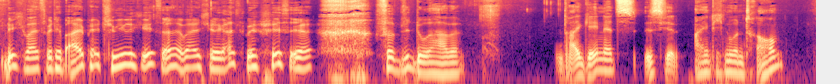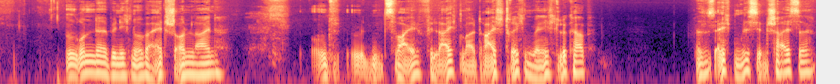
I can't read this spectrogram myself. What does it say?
Nicht, weil es mit dem iPad schwierig ist, sondern weil ich eine ganz beschissene Verbindung habe. 3G-Netz ist hier eigentlich nur ein Traum. Im Grunde bin ich nur über Edge online. Und mit zwei, vielleicht mal drei Strichen, wenn ich Glück habe. Das ist echt ein bisschen scheiße.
